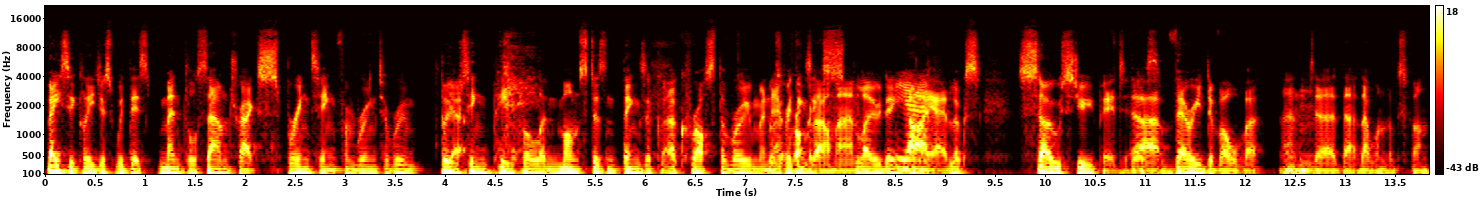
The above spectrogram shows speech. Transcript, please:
Basically, just with this mental soundtrack, sprinting from room to room, booting people and monsters and things ac- across the room, and There was a everything's crocodile man. exploding. Yeah. Ah, yeah, it looks so stupid. It does. Mm-hmm. Uh, very Devolver, and uh, that that one looks fun.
